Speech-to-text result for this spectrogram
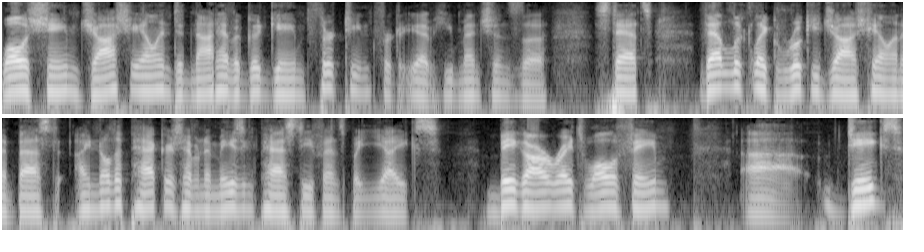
Wall of Shame, Josh Allen did not have a good game. 13 for, yeah, he mentions the stats. That looked like rookie Josh Allen at best. I know the Packers have an amazing pass defense, but yikes. Big R writes Wall of Fame. Uh, Diggs,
